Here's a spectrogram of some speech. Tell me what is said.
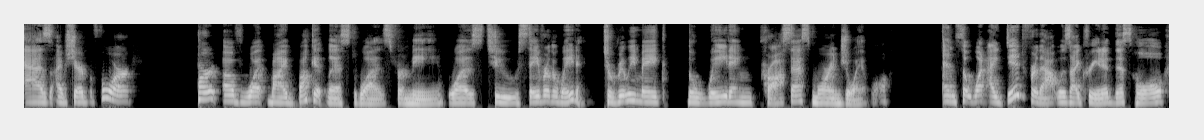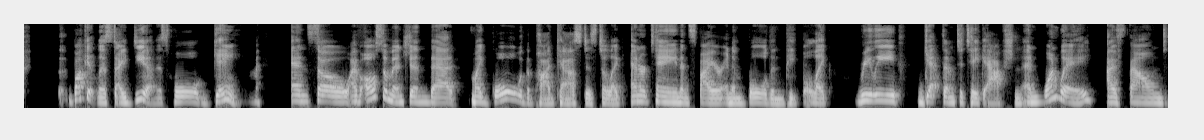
as I've shared before, part of what my bucket list was for me was to savor the waiting, to really make the waiting process more enjoyable. And so what I did for that was I created this whole bucket list idea, this whole game. And so I've also mentioned that my goal with the podcast is to like entertain, inspire, and embolden people, like really get them to take action. And one way I've found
